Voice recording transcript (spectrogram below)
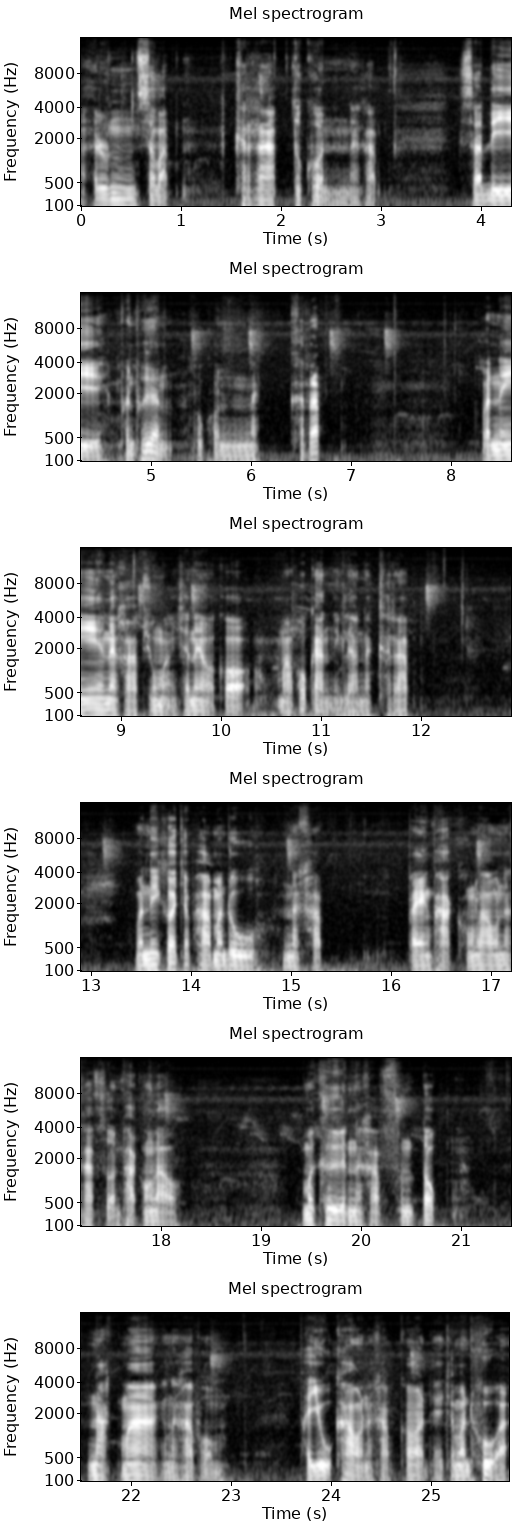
อรุณสวัสดิ์ครับทุกคนนะครับ สวัสดีเพื่อนๆทุกคนนะครับ วันนี้นะครับชุงหมังชาแนลก็มาพบกันอีกแล้วนะครับ วันนี้ก็จะพามาดูนะครับ แปลงผักของเรานะครับสวนผักของเรา เมื่อคืนนะครับฝนตกหนักมากนะครับผมพายุเข้านะครับ ก็เดี๋ยวจะมาดูว่า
